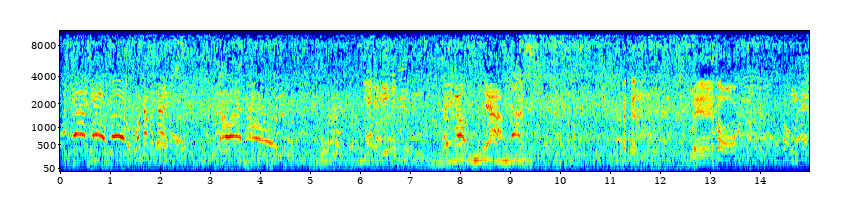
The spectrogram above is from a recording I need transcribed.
Watch out, go, go! Watch out for the back. Easy, easy. There you go. Yeah. Yes. Man, oh.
